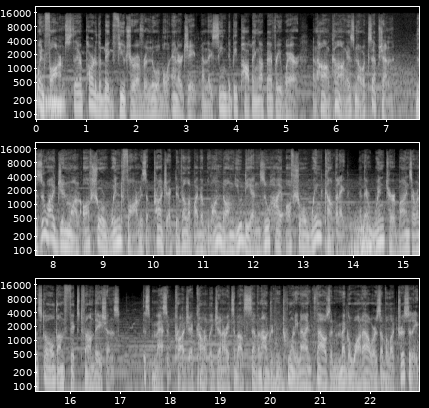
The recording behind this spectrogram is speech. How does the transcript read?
Wind farms, they're part of the big future of renewable energy, and they seem to be popping up everywhere, and Hong Kong is no exception. The Zhuhai Jinwan Offshore Wind Farm is a project developed by the Guangdong Yudian Zhuhai Offshore Wind Company, and their wind turbines are installed on fixed foundations. This massive project currently generates about 729,000 megawatt hours of electricity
